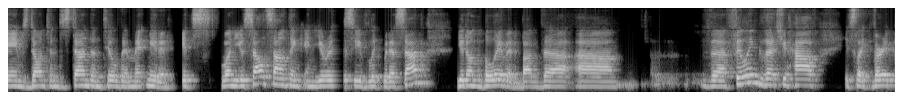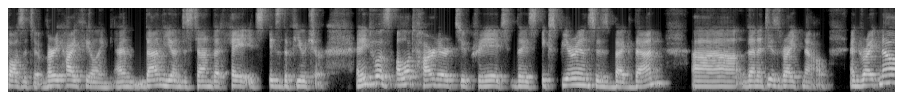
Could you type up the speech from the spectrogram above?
games don't understand until they meet it. It's when you sell something and you receive liquid asset, you don't believe it. But the um, the feeling that you have it's like very positive very high feeling and then you understand that hey it's it's the future. And it was a lot harder to create these experiences back then uh, than it is right now. And right now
